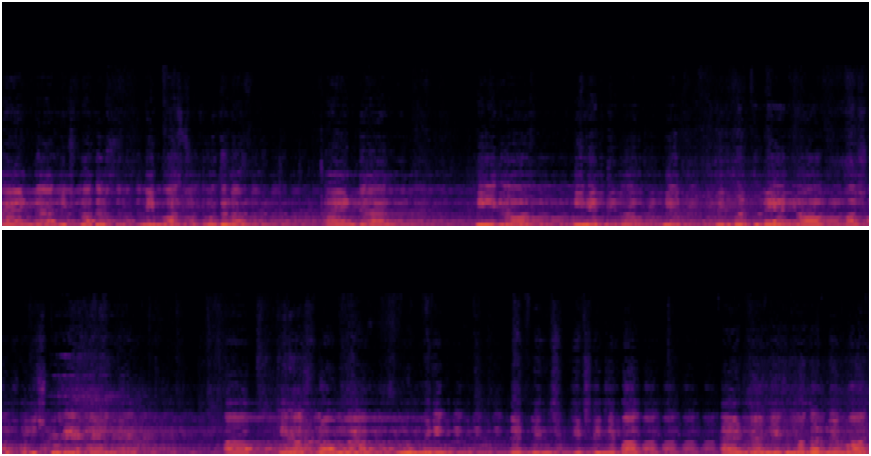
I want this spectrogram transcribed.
and uh, his father's name was Bodhana, and uh, he uh, he had uh, he had his birthday uh, was is today, and uh, uh, he was from uh, Lumbini. That means it's in Nepal, and uh, his mother name was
